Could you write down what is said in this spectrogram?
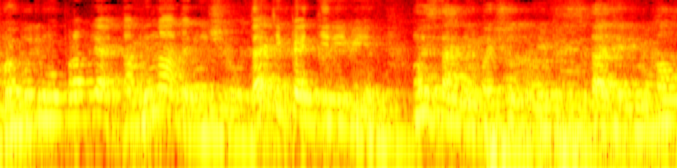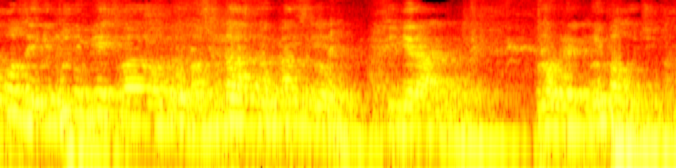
Мы будем управлять, нам не надо ничего. Дайте пять деревень. Мы станем почетными председателями колхоза и не будем весь ну, государственную казну федеральную. Он говорит, не получится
